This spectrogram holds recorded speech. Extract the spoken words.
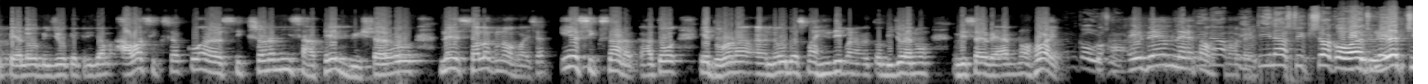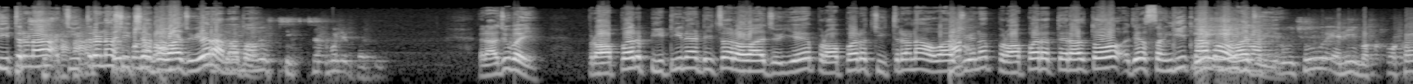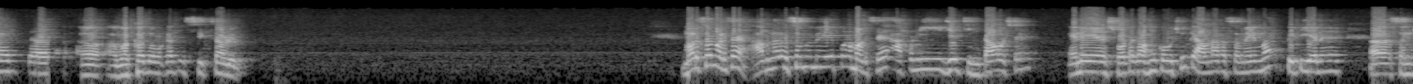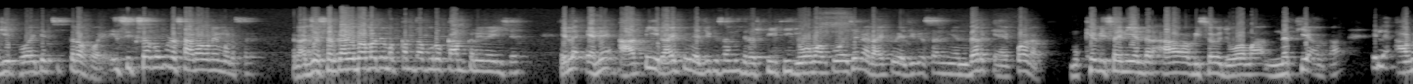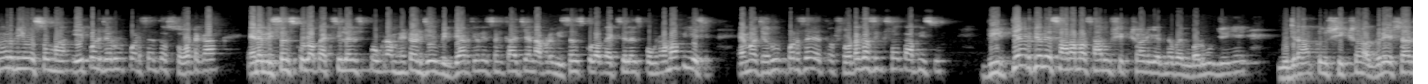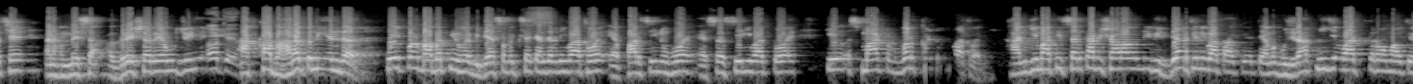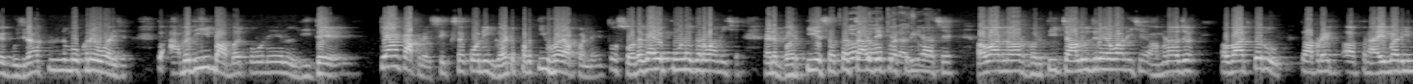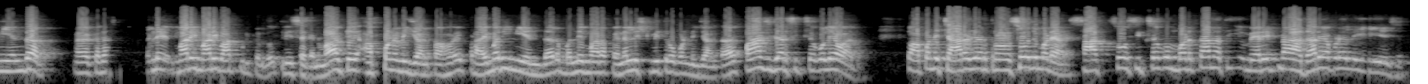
પહેલો બીજો કે ત્રીજા આવા શિક્ષકો શિક્ષણની સાથે વિષયોને સંલગ્ન હોય છે. એ શિક્ષણ કાં તો એ ધોરણ નવ દસમાં હિન્દી ભણાવે તો બીજો એનો વિષય વ્યાયામનો હોય એ વ્યાયામ લેતા હોય. શિક્ષક હોવા જોઈએ ચિત્રના ચિત્રના શિક્ષક હોવા જોઈએ ને આમાં તો. શિક્ષકોની. રાજુભાઈ પ્રોપર પીટીના ટીચર હોવા જોઈએ પ્રોપર ચિત્રના હોવા જોઈએ ને પ્રોપર અત્યારે તો જે સંગીતના પણ હોવા જોઈએ. છું એની વખત વખત વખતો વખત શિક્ષણ મળશે મળશે. આવનારા સમયમાં એ પણ મળશે. આપણી જે ચિંતાઓ છે એને સો ટકા હું કહું છું કે આવનારા સમયમાં પીટી અને સંગીત હોય કે ચિત્ર હોય એ શિક્ષકો પણ શાળાઓને મળશે. રાજ્ય સરકાર એ બાબતે મક્કમતાપૂર્વક કામ કરી રહી છે. એટલે એને આરટી રાઇટ ટુ એજ્યુકેશનની દ્રષ્ટિથી જોવામાં આવતું હોય છે ને રાઇટ ટુ એજ્યુકેશનની અંદર ક્યાંય પણ મુખ્ય વિષયની અંદર આ વિષયો જોવામાં નથી આવતા. એટલે આવનાર દિવસોમાં એ પણ જરૂર પડશે તો સો ટકા એને mission school of excellence programme હેઠળ જે વિદ્યાર્થીઓની સંખ્યા છે અને આપણે mission school of excellence programme આપીએ છીએ, એમાં જરૂર પડશે તો સો ટકા શિક્ષક આપીશું. વિદ્યાર્થીઓને સારામાં સારું શિક્ષણ યજ્ઞભાઈ મળવું જોઈએ. ગુજરાતનું શિક્ષણ અગ્રેસર છે અને હંમેશા અગ્રેસર રહેવું જોઈએ. આખા ભારતની અંદર કોઈ પણ બાબતની હોય વિદ્યા સમીક્ષા કેન્દ્રની વાત હોય એફઆરસી નું હોય એસએસસી ની વાત હોય કે સ્માર્ટ વર્કખંડની વાત હોય ખાનગીમાંથી સરકારી શાળાઓની વિદ્યાર્થીઓની વાત આવતી હોય તેમાં ગુજરાતની જે વાત કરવામાં આવતી હોય ગુજરાતની મોખરે હોય છે. તો આ બધી બાબતોને લીધે ક્યાંક આપણે શિક્ષકોની ઘટ પડતી હોય આપણને તો સો એ પૂર્ણ કરવાની છે. અને ભરતી એ સતત ચાલતી પ્રક્રિયા છે. અવારનવાર ભરતી ચાલુ જ રહેવાની છે. હમણાં જ વાત કરું તો આપણે પ્રાઇમરીની અંદર કદાચ એટલે મારી મારી વાત પૂરી કરી દો ત્રીસ સેકન્ડમાં કે આપ પણ નહીં જાણતા હોય પ્રાઇમરીની અંદર બંને મારા પેનલિસ્ટ મિત્રો પણ નહીં જાણતા હોય પાંચ હજાર શિક્ષકો લેવા તો આપણને ચાર હજાર ત્રણસો જ મળ્યા. સાતસો શિક્ષકો મળતા નથી મેરિટના આધારે આપણે લઈએ છીએ.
